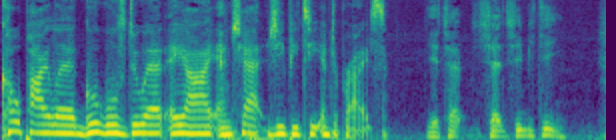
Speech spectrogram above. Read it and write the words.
Copilot, Google's Duet AI, and Chat GPT Enterprise. Yeah, chat chat GPT.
